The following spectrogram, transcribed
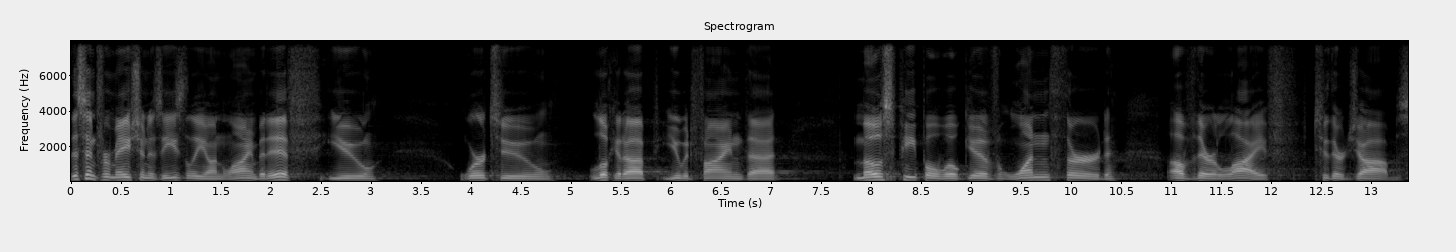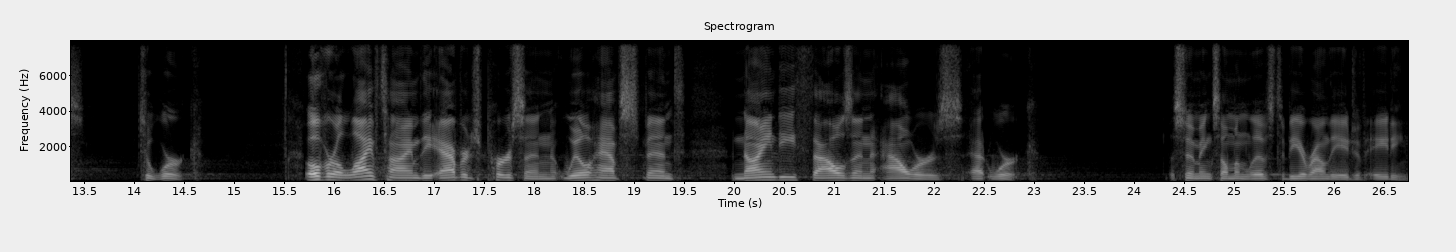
This information is easily online, but if you were to look it up, you would find that most people will give one third of their life to their jobs, to work. Over a lifetime, the average person will have spent 90,000 hours at work, assuming someone lives to be around the age of 80.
